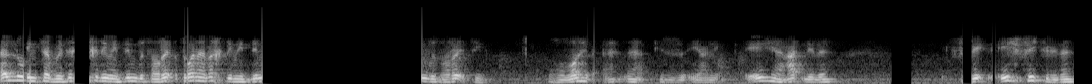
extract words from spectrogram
قال له أنت بتخدم الدين بطريقتك وأنا بخدم الدين بطريقتي. والله أنا يعني إيه العقل ده؟ إيه الفكر ده؟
